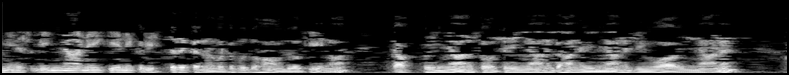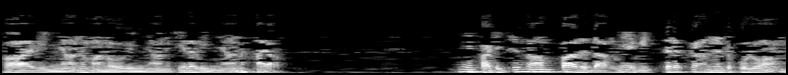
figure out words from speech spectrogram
මේ විඥානය කියන එක විස්තර කරනකොට බුදුහාමුදුරුවෝ කියනවා චක්ක විඥාන, සෝත විඥාන, ගහන විඥාන, ජීවා විඥාන, කාය විඥාන, මනෝ විඥාන කියලා විඥාන හයක්. මේ පටිච්චසමුප්පාද ධර්මයේ විස්තර කරන්නට පුළුවන්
